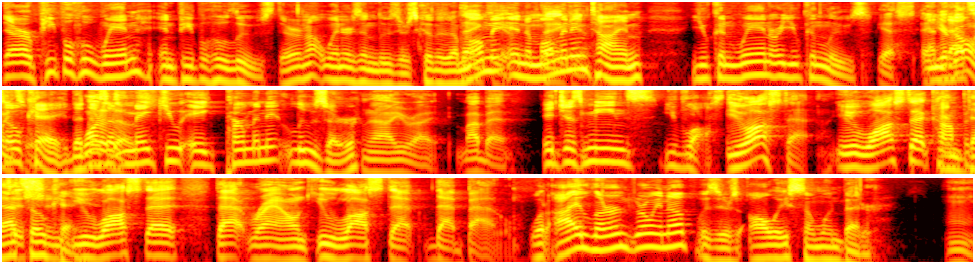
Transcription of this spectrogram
There are people who win and people who lose. There are not winners and losers because there's a Thank moment you. in a Thank moment in you. time you can win or you can lose. Yes, and and, you're that's going to. okay. That One of doesn't those. make you a permanent loser. no, you're right. My bad. It just means you've lost. You lost that. You lost that And that's competition. okay. You lost that that round. You lost that that battle. What I learned growing up was there's always someone better. Hmm.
